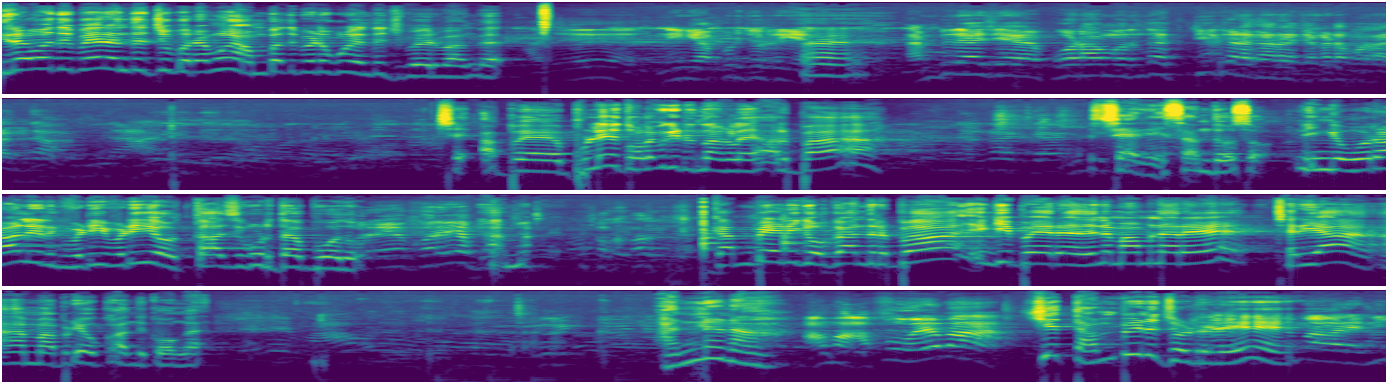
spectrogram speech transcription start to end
இருபது பேர் எந்திரிச்சு போகிறவங்க ஐம்பது பேர் கூட எந்திரிச்சு போயிடுவாங்க நீங்க அப்படி சொல்றீங்க. ஆ. நம்பிராஜ போடாம இருந்தா டீ கடைக்காரன் சங்கடப்படுறாங்க சரி அப்போ பிள்ளைய தொலைவிக்கிட்டு இருந்தாங்களே யாருப்பா? சரி சந்தோஷம். நீங்கள் ஒரு ஆள் எனக்கு விடிய விடிய ஒத்தாசி கொடுத்தா போதும். ஆமாம் கம்பெனிக்கு உட்காந்துருப்பா எங்கேயும் போயிடாது. என்ன மாமனாரே? சரியா? ஆமாம் அப்படியே உட்காந்துக்கோங்க. அண்ணனா? ஆமா அப்போ ஓயமா ஏ தம்பின்னு வர நீ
